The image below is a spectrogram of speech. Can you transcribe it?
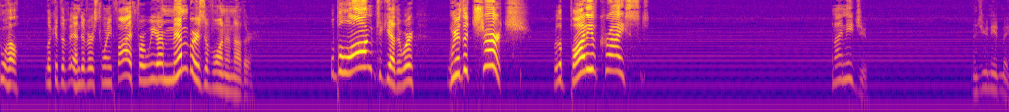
Well, look at the end of verse 25. For we are members of one another. We belong together. We're, we're the church. We're the body of Christ. And I need you. And you need me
